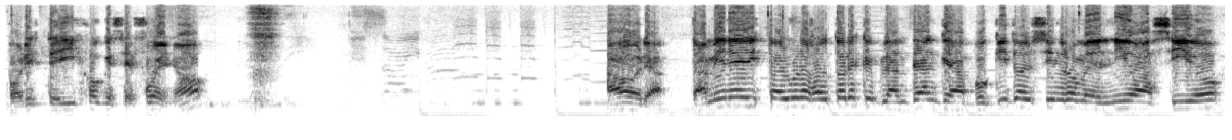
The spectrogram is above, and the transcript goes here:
por este hijo que se fue, ¿no? Ahora, también he visto algunos autores que plantean que a poquito el síndrome del nido vacío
